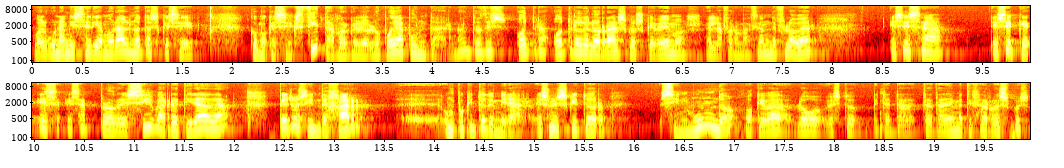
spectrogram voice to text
o alguna miseria moral, notas que se como que se excita porque lo, puede apuntar, ¿no? Entonces, otra, otro de los rasgos que vemos en la formación de Flaubert es esa esa progresiva retirada, pero sin dejar eh, un poquito de mirar. Es un escritor sin mundo, o que va, luego esto trataré de matizarlo después,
